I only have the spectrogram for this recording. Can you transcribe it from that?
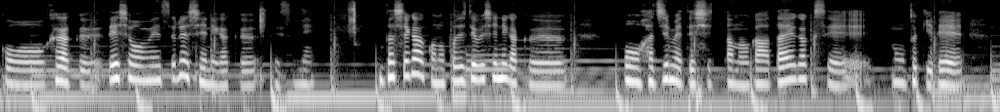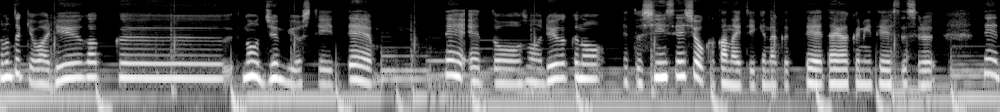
こう科学で証明する心理学ですね。私がこのポジティブ心理学を初めて知ったのが大学生の時でその時は留学の準備をしていてで、えっと、その留学の、えっと、申請書を書かないといけなくって大学に提出する。で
